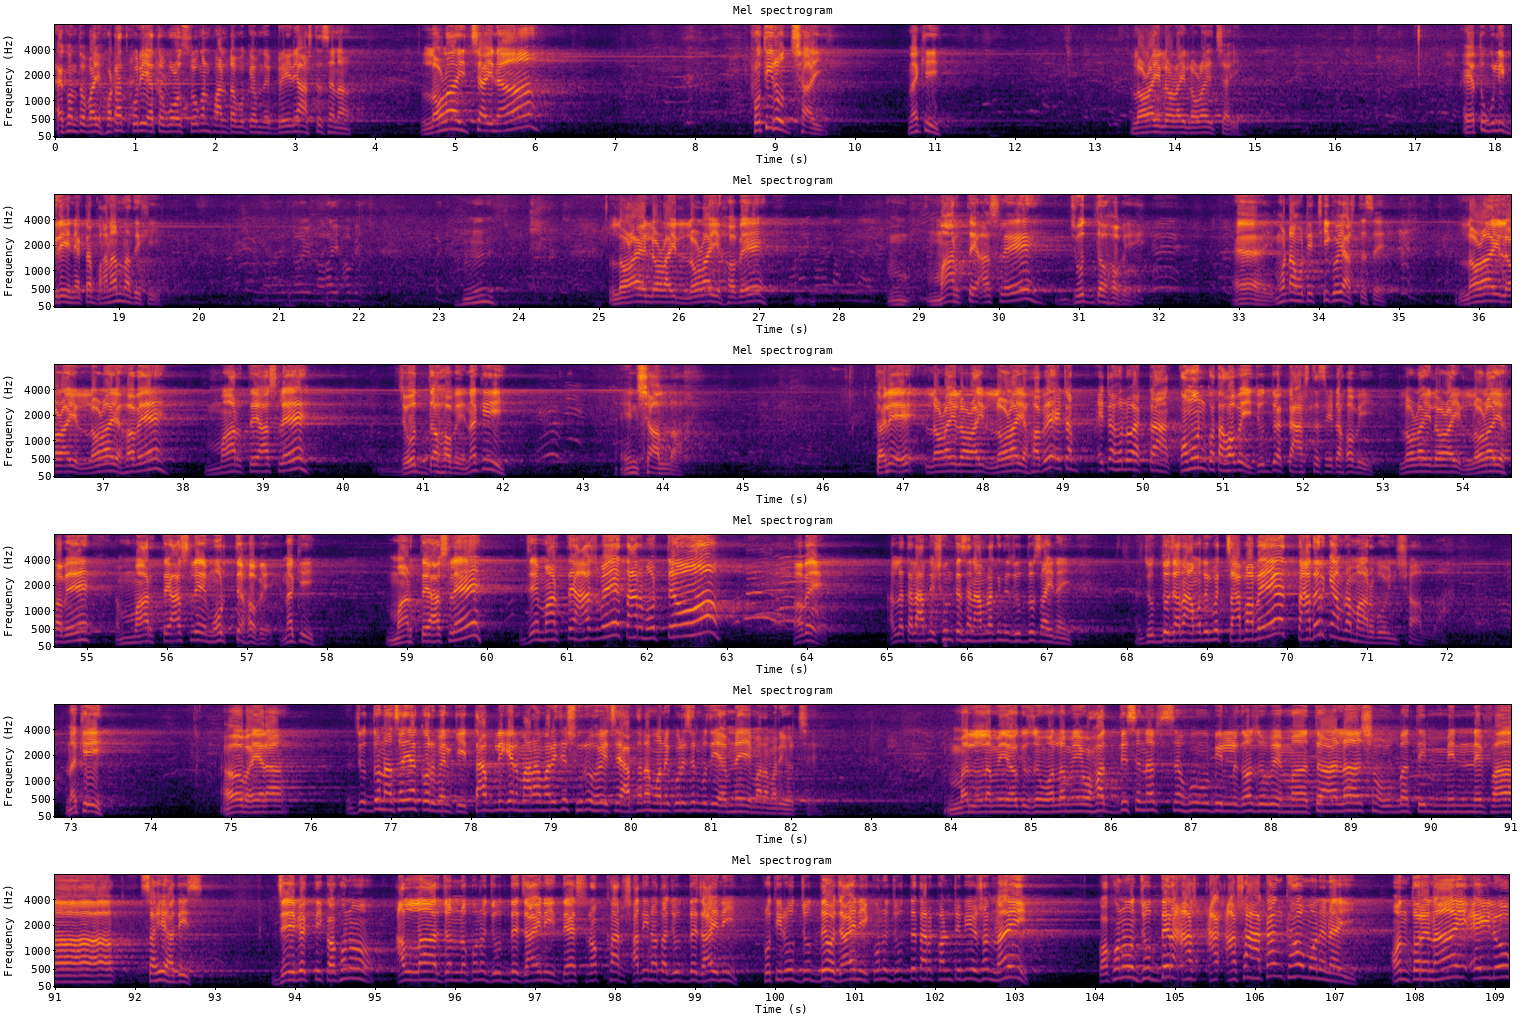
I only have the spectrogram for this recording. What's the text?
এখন তো ভাই হঠাৎ করে এত বড় স্লোগান পাল্টাবো কেমনে? ব্রেনে আসতেছে না। লড়াই চাই না, প্রতিরোধ চাই। নাকি? লড়াই লড়াই লড়াই চাই। এতগুলি ব্রেন একটা বানান না দেখি। হবে লড়াই লড়াই লড়াই হবে। মারতে আসলে যুদ্ধ হবে। হ্যাঁ মোটামুটি ঠিক হয়ে আসতেছে। লড়াই লড়াই লড়াই হবে, মারতে আসলে যুদ্ধ হবে, নাকি? ইনশাল্লাহ তাহলে লড়াই লড়াই লড়াই হবে, এটা এটা হলো একটা কমন কথা হবেই, যুদ্ধ একটা আসতেছে, এটা হবে লড়াই লড়াই লড়াই হবে, মারতে আসলে মরতে হবে, নাকি? মারতে আসলে যে মারতে আসবে তার মরতেও হবে। আল্লাহ তালা আপনি শুনতেছেন, আমরা কিন্তু যুদ্ধ চাই নাই। যুদ্ধ যারা আমাদের উপর চাপাবে, তাদেরকে আমরা মারবো ইনশাল্লাহ নাকি? ও ভাইয়েরা, যুদ্ধ না চাইয়া করবেন কি? তাবলিগের মারামারি যে শুরু হয়েছে, আপনারা মনে করেছেন বুঝি এমনি মারামারি হচ্ছে। ওয়ালাম ইউহাদ্দিস নাফসাহু বিল গাজওয়ে মাতা আলা শুবাতিম মিন নিফাক। সহিহ হাদিস। যে ব্যক্তি কখনো আল্লাহর জন্য কোনো যুদ্ধে যায়নি, দেশ রক্ষার স্বাধীনতা যুদ্ধে যায়নি, প্রতিরোধ যুদ্ধেও যায়নি, কোনো যুদ্ধে তার কন্ট্রিবিউশন নাই, কখনো যুদ্ধের আশা আকাঙ্ক্ষাও মনে নাই, অন্তরে নাই এই লোক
